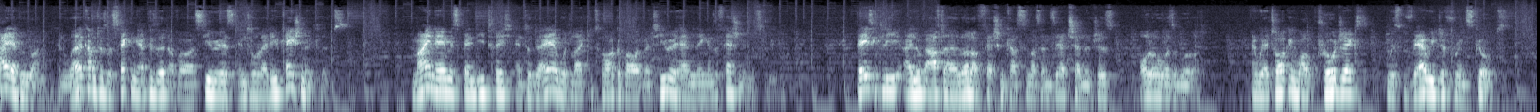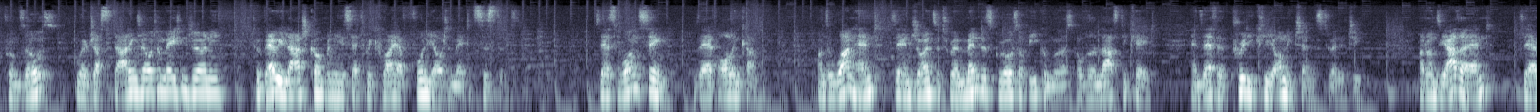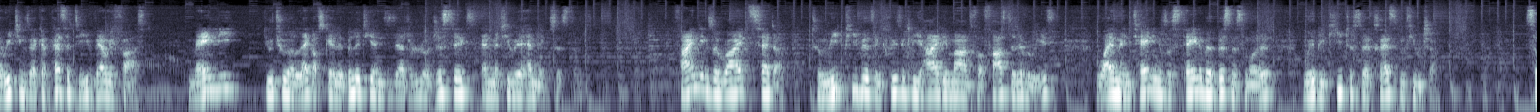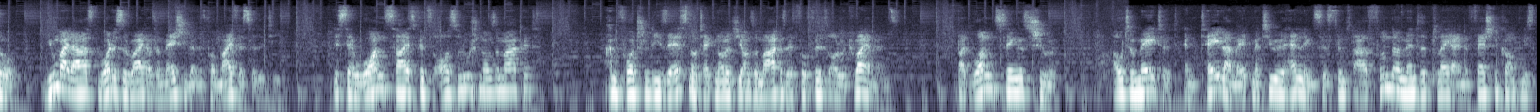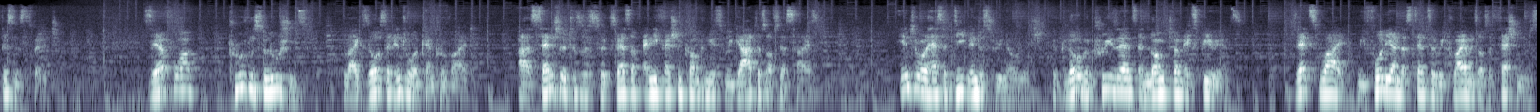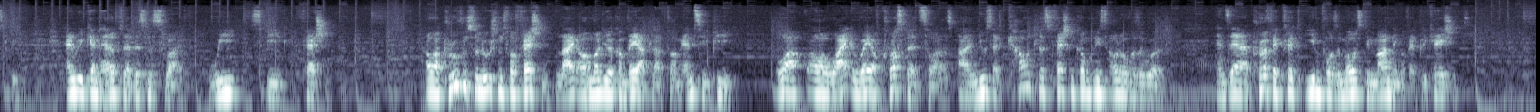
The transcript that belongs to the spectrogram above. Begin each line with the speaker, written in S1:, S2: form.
S1: Hi everyone, and welcome to the second episode of our series Interroll Educational Clips. My name is Ben Dietrich, and today I would like to talk about material handling in the fashion industry. Basically, I look after a lot of fashion customers and their challenges all over the world. And we are talking about projects with very different scopes, from those who are just starting the automation journey to very large companies that require fully automated systems. There's one thing they have all in common on the one hand, they enjoyed the tremendous growth of e-commerce over the last decade, and they have a pretty clear omnichannel strategy. But on the other hand, they are reaching their capacity very fast, mainly due to a lack of scalability in their logistics and material handling systems. Finding the right setup to meet people's increasingly high demands for fast deliveries while maintaining a sustainable business model will be key to success in future. So, you might ask what is the right automation level for my facility? Is there one size fits all solution on the market? Unfortunately, there is no technology on the market that fulfills all requirements. But one thing is sure automated and tailor made material handling systems are a fundamental player in a fashion company's business strategy. Therefore, proven solutions, like those that Interroll can provide, are essential to the success of any fashion companies regardless of their size. Interroll has a deep industry knowledge, a global presence and long-term experience. That's why we fully understand the requirements of the fashion industry and we can help their business thrive. We speak fashion. Our proven solutions for fashion, like our modular conveyor platform MCP, or our wide array of crossbelt sorters are in use at countless fashion companies all over the world. And they are a perfect fit even for the most demanding of applications.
